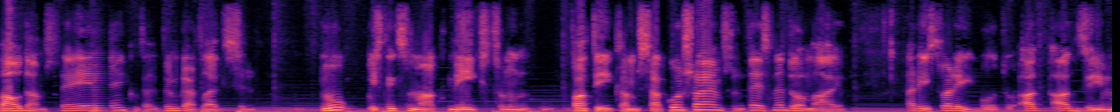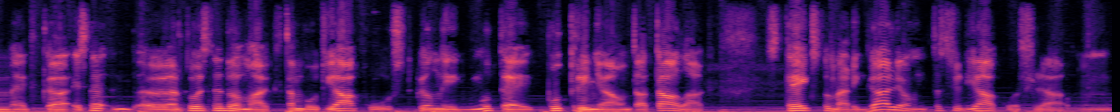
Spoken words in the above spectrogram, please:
baudām steiku. Tad, pirmkārt, lai tas ir nu, visticamāk mīksts un patīkams sakošājums, un te es nedomāju. Arī svarīgi būtu atzīmēt, ka ne, ar to es nedomāju, ka tam būtu jākūst pilnīgi mutē, putriņā un tā tālāk. Steiks tomēr ir gaļa, un tas ir jākošļā. Un,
